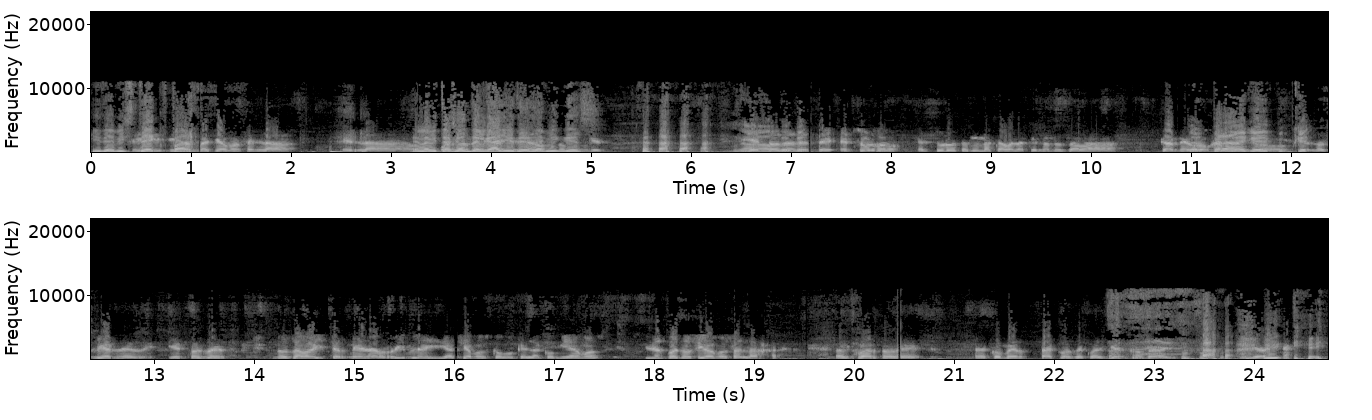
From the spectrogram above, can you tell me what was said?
y de Sí, bistec y para... nos metíamos en la en la, En la habitación del gallo y de Domínguez. y No, entonces este, el zurdo el zurdo tenía una cábala que no nos daba carne Pero, roja espérame, que- los, que- los viernes y entonces nos daba ahí ternera horrible y hacíamos como que la comíamos y después nos íbamos a la al cuarto de a comer tacos de cualquier cosa y, y,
